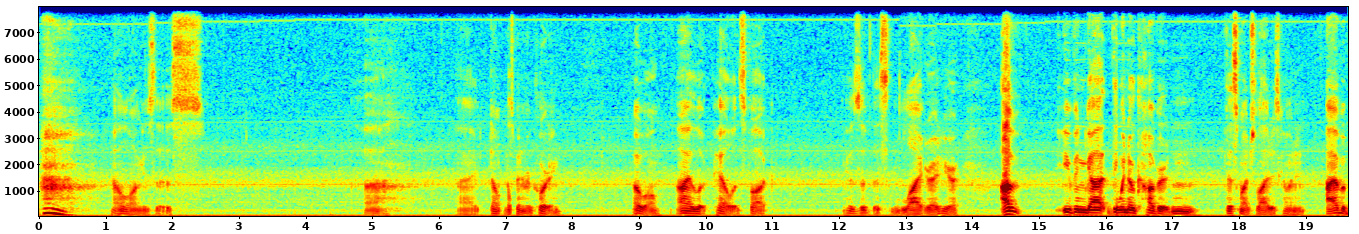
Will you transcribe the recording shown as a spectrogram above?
How long is this? Uh, I don't know. It's been recording. Oh well. I look pale as fuck because of this light right here. I've even got the window covered and this much light is coming in. I have a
